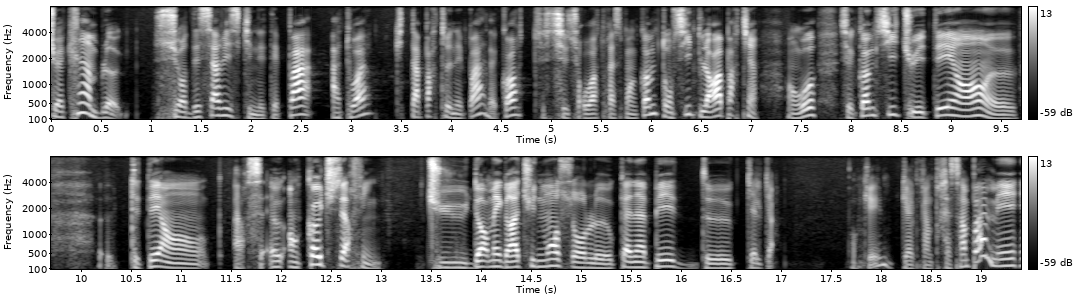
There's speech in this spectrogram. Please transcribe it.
tu as créé un blog sur des services qui n'étaient pas à toi, qui t'appartenaient pas, d'accord? C'est sur WordPress.com, ton site leur appartient. En gros, c'est comme si tu étais en, euh, euh, étais en, euh, en coach surfing. Tu dormais gratuitement sur le canapé de quelqu'un. Ok, quelqu'un très sympa, mais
